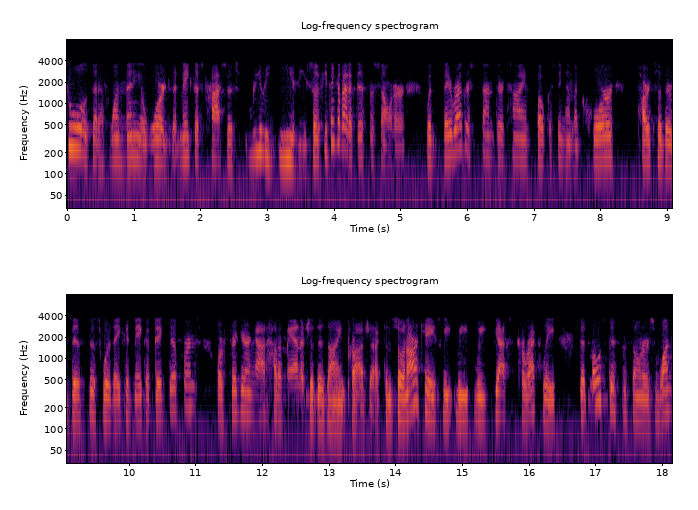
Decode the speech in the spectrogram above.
tools that have won many awards that make this process really easy. So if you think about a business owner, would they rather spend their time focusing on the core parts of their business where they could make a big difference or figuring out how to manage a design project? And so in our case, we, we, we guessed correctly that most business owners want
